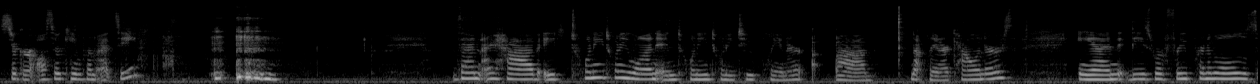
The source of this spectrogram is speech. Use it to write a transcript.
sticker also came from Etsy. then I have a 2021 and 2022 planner, uh, not planner, calendars and these were free printables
